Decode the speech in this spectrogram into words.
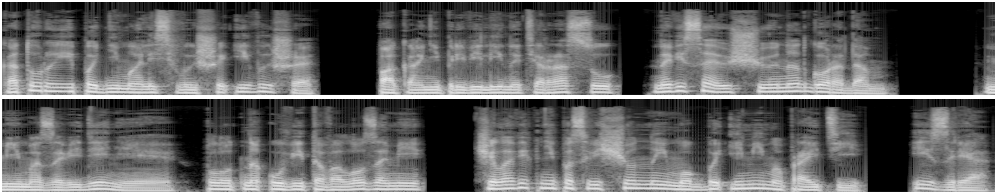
которые поднимались выше и выше, пока не привели на террасу, нависающую над городом. Мимо заведения, плотно увитого лозами, человек непосвященный мог бы и мимо пройти, и зря.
